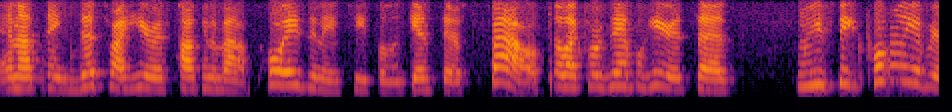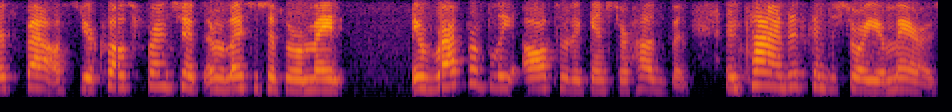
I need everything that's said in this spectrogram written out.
And I think this right here is talking about poisoning people against their spouse. So, like, for example, here it says, when you speak poorly of your spouse, your close friendships and relationships will remain irreparably altered against your husband. In time, this can destroy your marriage.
